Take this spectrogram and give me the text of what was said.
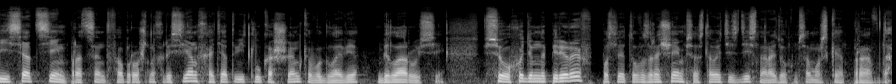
57% опрошенных россиян хотят видеть Лукашенко во главе Беларуси. Все, уходим на перерыв, после этого возвращаемся. Оставайтесь здесь, на радио «Комсомольская правда».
